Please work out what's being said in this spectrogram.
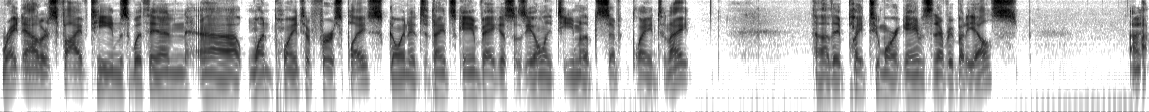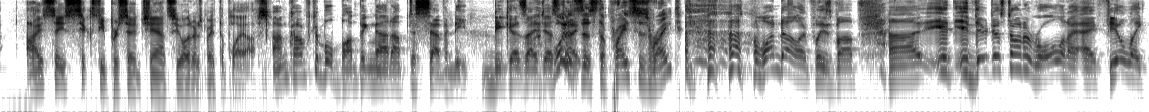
Right now, there's five teams within uh, one point of first place. Going into tonight's game, Vegas is the only team in the Pacific playing tonight. Uh, they've played two more games than everybody else. I, I say 60% chance the Oilers make the playoffs. I'm comfortable bumping that up to 70 because I just. What I, is this? The price is right? $1, please, Bob. Uh, it, it, they're just on a roll, and I, I, feel like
